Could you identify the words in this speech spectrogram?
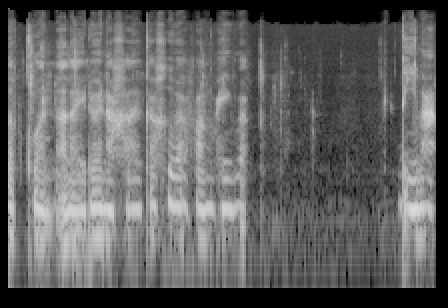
รบกวนอะไรด้วยนะคะ ก็คือแบบฟังเพลงแบบดีมาก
